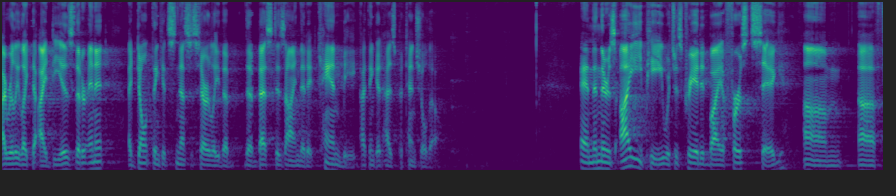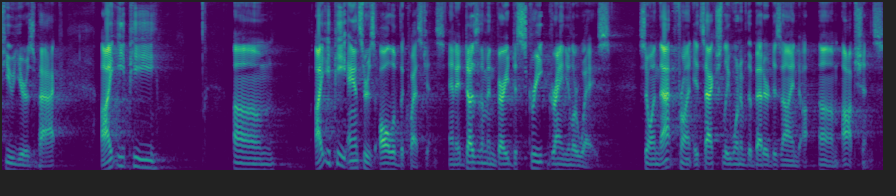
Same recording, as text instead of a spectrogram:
I really like the ideas that are in it. I don't think it's necessarily the, the best design that it can be. I think it has potential though. And then there's IEP, which is created by a FIRST SIG um, a few years back. IEP um, IEP answers all of the questions, and it does them in very discrete, granular ways. So on that front, it's actually one of the better designed um, options.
